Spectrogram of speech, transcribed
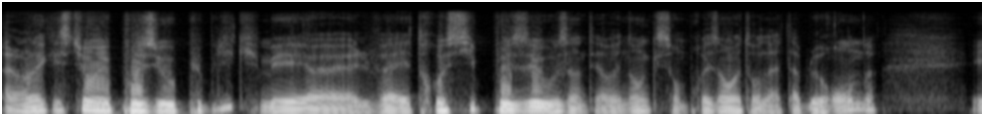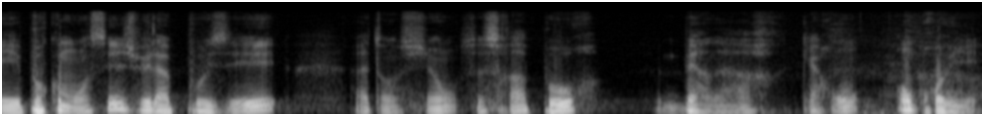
Alors la question est posée au public, mais euh, elle va être aussi posée aux intervenants qui sont présents autour de la table ronde. Et pour commencer, je vais la poser. Attention, ce sera pour Bernard Caron en premier.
